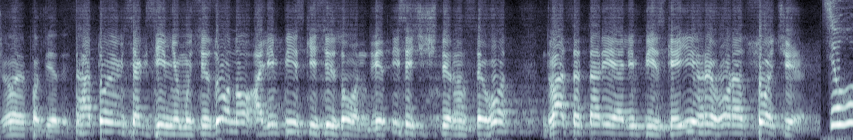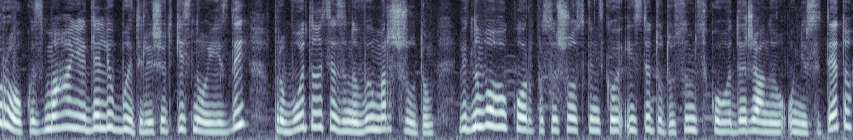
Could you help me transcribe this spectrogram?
желаю победы. Готовимся к зимнему сезону. Олимпийский сезон 2014 год. 22 Олимпийские игры, город Сочи. Цього року змагання для любителів швидкісної їзди проводилися за новим маршрутом від нового корпусу Шосткинського інституту Сумського державного університету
